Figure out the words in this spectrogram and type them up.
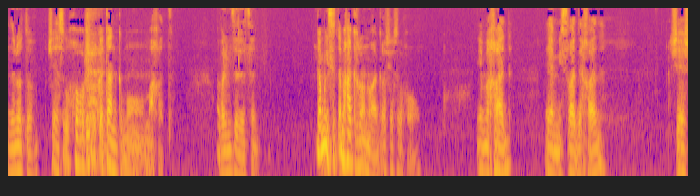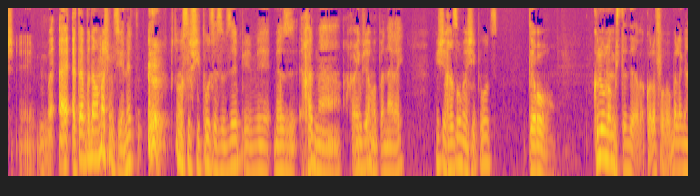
זה לא טוב. שיעשו חור אפילו קטן כמו מחט, אבל מצד לצד. גם מסתם אחר כך לא נורא, רק שיעשו חור. יום אחד משרד אחד, שיש, אה, הייתה עבודה ממש מצוינת, פתאום עשו שיפוץ, עשו זה, ואז אחד מהחיים שם פנה אליי, מי שחזרו מהשיפוץ, טרור. כלום לא מסתדר, והכל הפוך בבלאגן.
